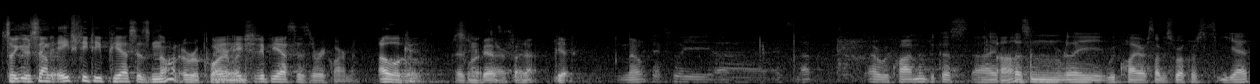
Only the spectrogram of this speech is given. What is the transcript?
So you're saying HTTPS is not a requirement? HTTPS is a requirement. Oh, okay. Just wanted to clarify that. yeah. No. It's actually uh, it's not a requirement because uh, it Ah. doesn't really require service workers yet.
